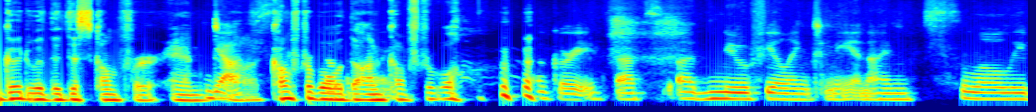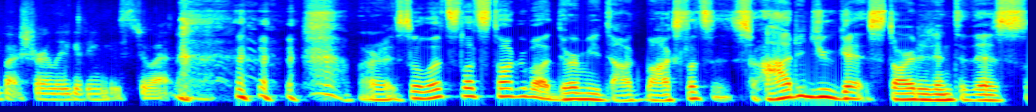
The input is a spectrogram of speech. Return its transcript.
good with the discomfort and uh, Yes, comfortable with the uncomfortable. Agree. That's a new feeling to me, and I'm slowly but surely getting used to it. All right, so let's let's talk about Dermy Doc Box. Let's. So how did you get started into this?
